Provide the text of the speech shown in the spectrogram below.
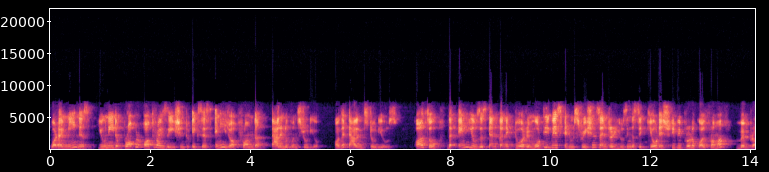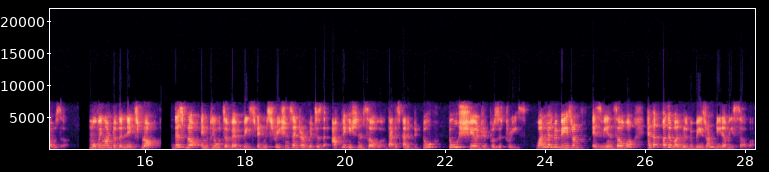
What I mean is you need a proper authorization to access any job from the Talend Open Studio or the Talend Studios. Also, the end users can connect to a remotely based administration center using a secured HTTP protocol from a web browser. Moving on to the next block, this block includes a web-based administration center, which is the application server that is connected to two shared repositories. One will be based on SVN server and the other one will be based on database server.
